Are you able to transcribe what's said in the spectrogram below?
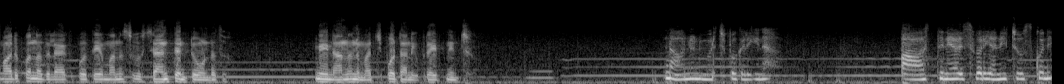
మరుపన్నది లేకపోతే మనసుకు శాంతి అంటూ ఉండదు. మీ నాన్నని మర్చిపోవటానికి ప్రయత్నించు. నాన్నను మర్చిపోగలిగిన ఆ ఆస్తిని ఐశ్వర్యాన్ని చూసుకుని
